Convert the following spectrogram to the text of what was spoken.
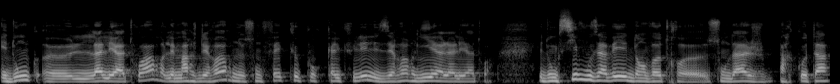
Et donc, euh, l'aléatoire, les marges d'erreur ne sont faites que pour calculer les erreurs liées à l'aléatoire. Et donc, si vous avez dans votre euh, sondage par quota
